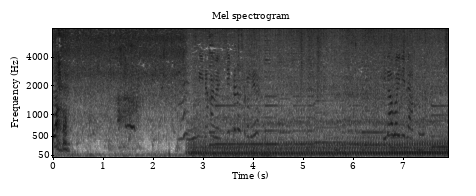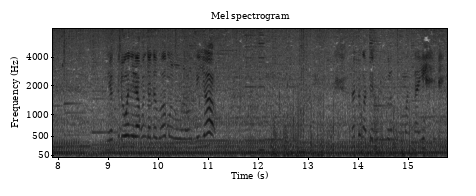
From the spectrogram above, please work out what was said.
pala. Uwi na kami. Sit ka lang sa camera. Inaway nila ako. Nagtulungan nila akong dalawa. Mga walang kaya. Nato ka, terong ko lang pumatay.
